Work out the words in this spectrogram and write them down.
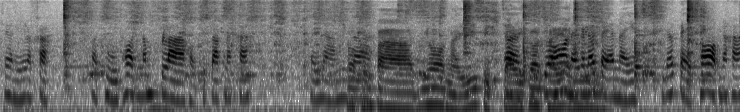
แค่นี้ละค่ะปลาทูทอดน้ำปลาของคุณตั๊กนะคะ ใช้น้ำนี่ชอบได้น้ำปลายี่ห้อไหนติดใจใช่ก็ย่ใช้ออันไหนนี้ก็แล้วแต่อันไหน แล้วแต่ชอบนะคะ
